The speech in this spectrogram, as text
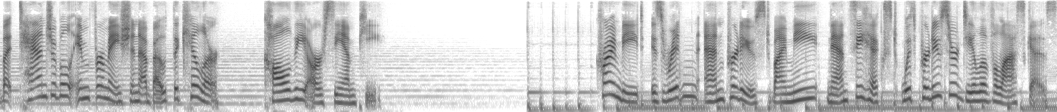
but tangible information about the killer, call the RCMP. Crime Beat is written and produced by me, Nancy Hixt, with producer Dila Velasquez.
